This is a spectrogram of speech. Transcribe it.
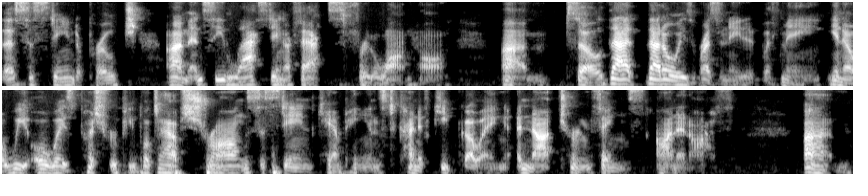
a sustained approach um, and see lasting effects for the long haul. Um, so that that always resonated with me. You know, we always push for people to have strong, sustained campaigns to kind of keep going and not turn things on and off. Um,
